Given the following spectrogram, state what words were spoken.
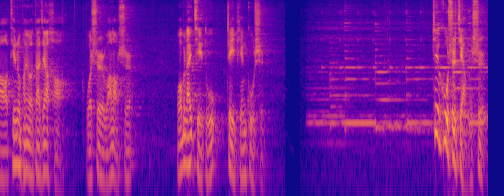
好，听众朋友，大家好，我是王老师，我们来解读这篇故事。这个故事讲的是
